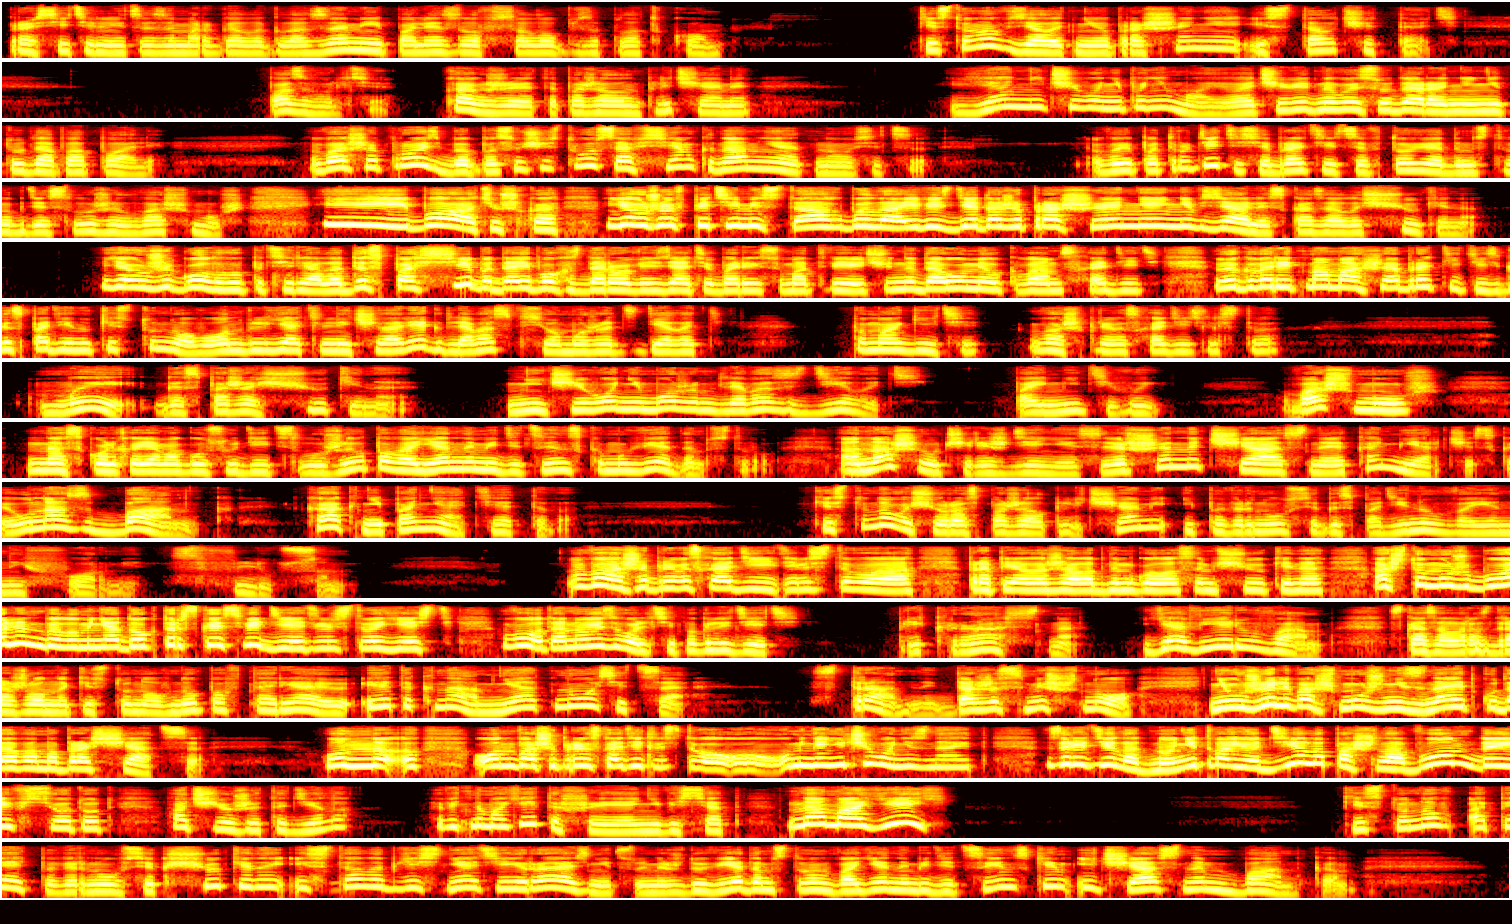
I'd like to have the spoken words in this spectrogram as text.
Просительница заморгала глазами и полезла в солоб за платком. Кистунов взял от нее прошение и стал читать. «Позвольте, как же это?» — пожал он плечами — «Я ничего не понимаю. Очевидно, вы, сударыня, не туда попали. Ваша просьба по существу совсем к нам не относится. Вы потрудитесь обратиться в то ведомство, где служил ваш муж. И, батюшка, я уже в пяти местах была, и везде даже прошения не взяли», — сказала Щукина. «Я уже голову потеряла. Да спасибо, дай бог здоровья зятю Борису Матвеевичу, надоумил к вам сходить. Вы, говорит, мамаша, обратитесь к господину Кистунову, он влиятельный человек, для вас все может сделать». Помогите, ваше превосходительство. Мы, госпожа Щукина, ничего не можем для вас сделать. Поймите вы. Ваш муж, насколько я могу судить, служил по военно-медицинскому ведомству, а наше учреждение совершенно частное, коммерческое. У нас банк. Как не понять этого? Кистунов еще раз пожал плечами и повернулся к господину в военной форме с флюсом. «Ваше превосходительство!» — пропела жалобным голосом Щукина. «А что муж болен был, у меня докторское свидетельство есть. Вот оно, извольте поглядеть». «Прекрасно! Я верю вам», — сказал раздраженно Кистунов, «но, повторяю, это к нам не относится». «Странно, даже смешно. Неужели ваш муж не знает, куда вам обращаться?» «Он... он, ваше превосходительство, у меня ничего не знает. Зарядил одно, не твое дело, пошла вон, да и все тут. А чье же это дело?» А ведь на моей-то шее они висят. На моей!» Кистунов опять повернулся к Щукиной и стал объяснять ей разницу между ведомством военно-медицинским и частным банком.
